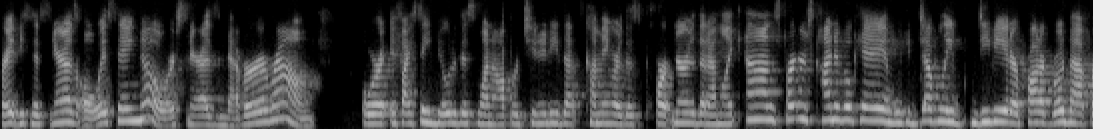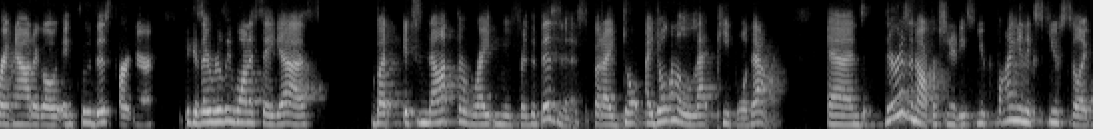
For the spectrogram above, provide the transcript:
right? Because Suneera is always saying no, or Suneera is never around, or if I say no to this one opportunity that's coming or this partner that I'm like, ah, this partner's kind of okay. And we could definitely deviate our product roadmap right now to go include this partner because I really want to say yes, but it's not the right move for the business. But I don't, I don't want to let people down. And there is an opportunity. So you find an excuse to like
